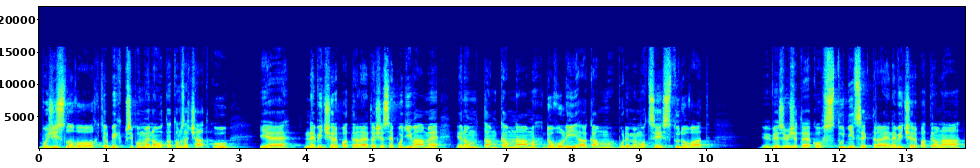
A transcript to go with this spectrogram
Boží slovo, chtěl bych připomenout na tom začátku, je nevyčerpatelné, takže se podíváme jenom tam, kam nám dovolí a kam budeme moci studovat. Věřím, že to je jako studnice, která je nevyčerpatelná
